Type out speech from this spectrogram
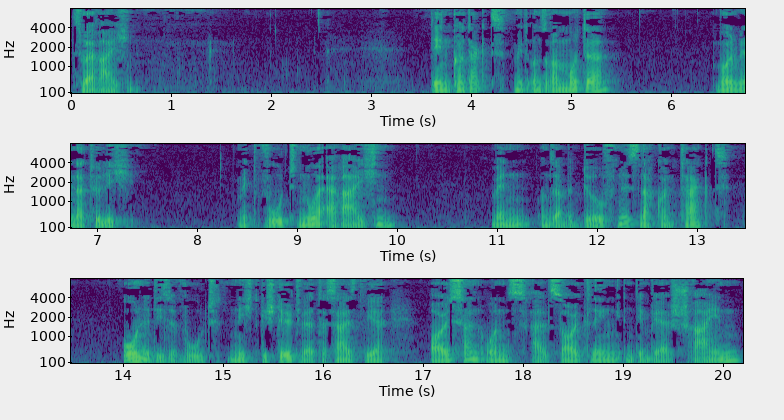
zu erreichen. Den Kontakt mit unserer Mutter wollen wir natürlich mit Wut nur erreichen, wenn unser Bedürfnis nach Kontakt ohne diese Wut nicht gestillt wird. Das heißt, wir äußern uns als Säugling, indem wir schreien.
